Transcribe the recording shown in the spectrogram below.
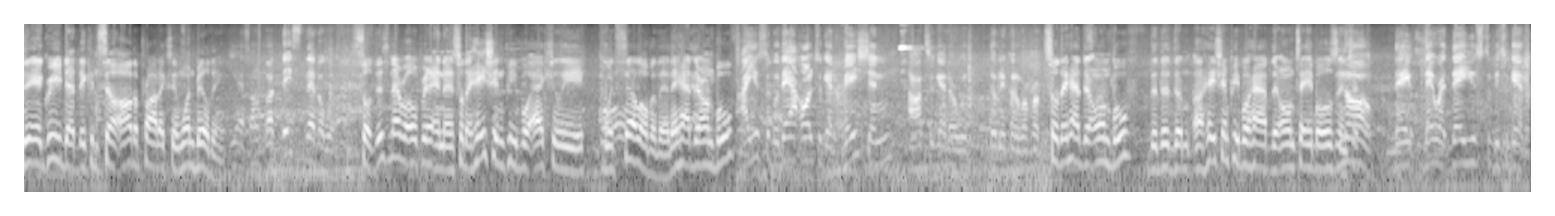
they agreed that they can sell all the products in one building. Yes, but this never worked. So this never opened, and then so the Haitian people actually go. would sell over there. They had exactly. their own booth. I used to go. They are all together. Haitian are together with Dominican Republic. So they had their own booth. The the, the uh, Haitian people have their own tables and. No, they they were they used to be together.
